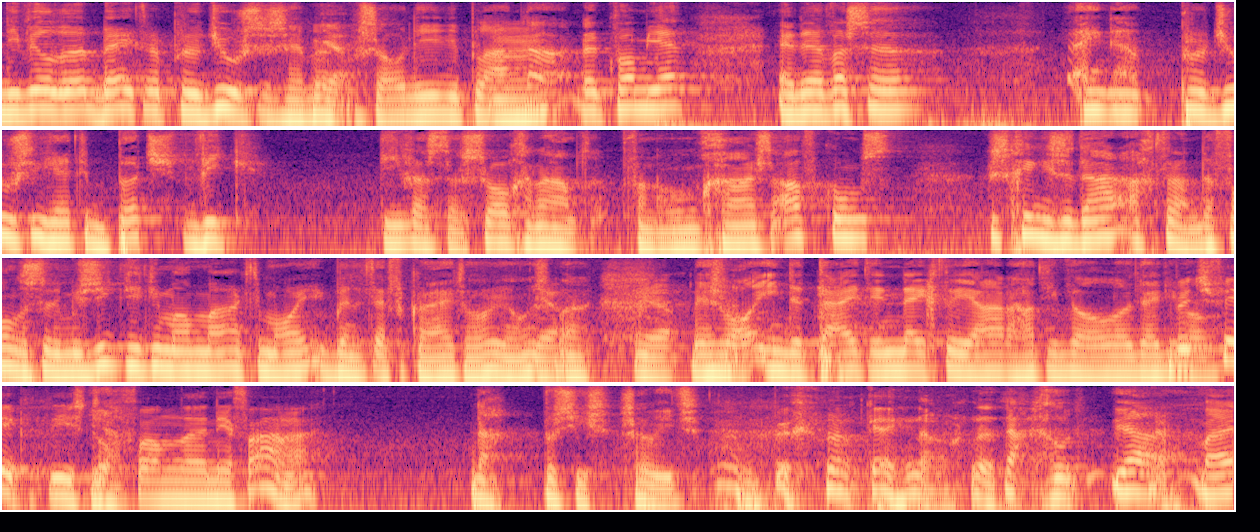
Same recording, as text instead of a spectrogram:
die wilden betere producers hebben. Of zo, die, die plaat. Nou, dan kwam je... En er was er een eh, producer die heette Butch Wiek. Die was er zogenaamd van Hongaarse afkomst. Dus gingen ze daar achteraan. Dan vonden ze de muziek die die man maakte mooi. Ik ben het even kwijt hoor, jongens. Ja. Maar Ja. best wel in de tijd, in de 90 jaren had hij wel... eh, Deed Butch Vig, die is toch van eh, Nirvana? nou, precies, zoiets. Oké, nou. Nou, goed. Ja, maar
